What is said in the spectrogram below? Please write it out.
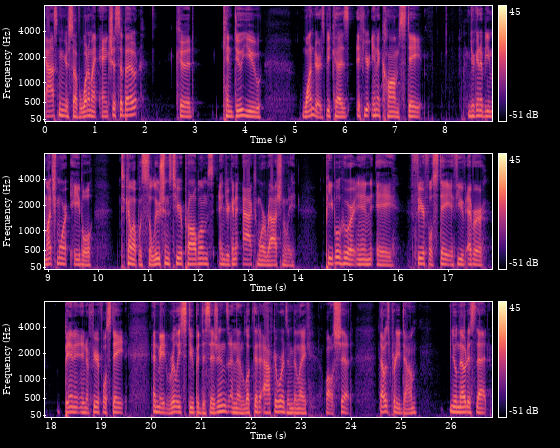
asking yourself what am i anxious about could can do you wonders because if you're in a calm state, you're going to be much more able to come up with solutions to your problems and you're going to act more rationally. People who are in a fearful state, if you've ever been in a fearful state and made really stupid decisions and then looked at it afterwards and been like, well, shit, that was pretty dumb, you'll notice that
